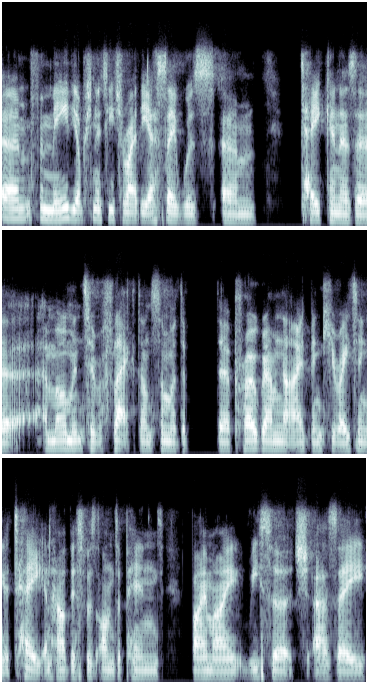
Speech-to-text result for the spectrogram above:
um, for me, the opportunity to write the essay was um, taken as a, a moment to reflect on some of the, the program that I'd been curating at Tate and how this was underpinned by my research as a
